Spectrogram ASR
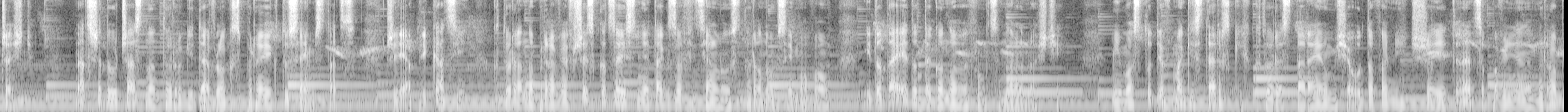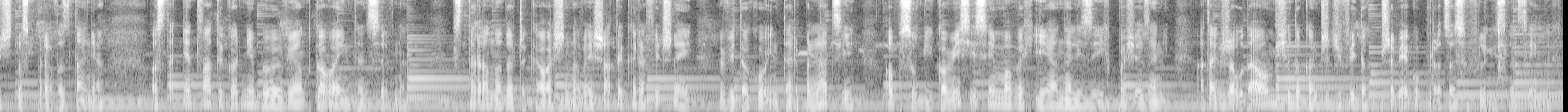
Cześć. Nadszedł czas na drugi devlog z projektu SameStats, czyli aplikacji, która naprawia wszystko, co jest nie tak z oficjalną stroną sejmową i dodaje do tego nowe funkcjonalności. Mimo studiów magisterskich, które starają mi się udowodnić, że jedyne co powinienem robić to sprawozdania, ostatnie dwa tygodnie były wyjątkowo intensywne. Strona doczekała się nowej szaty graficznej, widoku interpelacji, obsługi komisji sejmowych i analizy ich posiedzeń, a także udało mi się dokończyć widok przebiegu procesów legislacyjnych.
